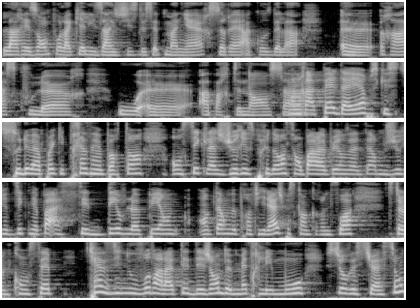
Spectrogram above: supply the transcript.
la raison pour laquelle ils agissent de cette manière serait à cause de la race, couleur, ou euh, appartenance à... On le rappelle d'ailleurs, parce que tu soulèves un point qui est très important. On sait que la jurisprudence, si on parle un peu dans un terme juridique, n'est pas assez développée en, en termes de profilage, parce qu'encore une fois, c'est un concept quasi nouveau dans la tête des gens de mettre les mots sur des situations.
